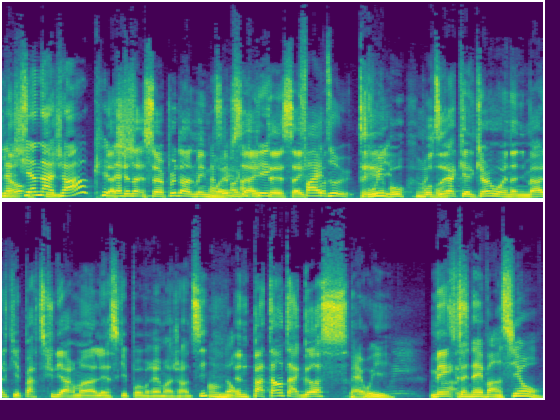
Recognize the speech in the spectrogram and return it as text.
La Non, chienne à Jacques? La la chienne, chi- c'est un peu dans le même Ah, type. oui. Ça pas dur. très Oui. beau. Pour Oui. dire à quelqu'un ou un animal qui est particulièrement laid, ce qui est pas vraiment gentil. non. Une patente à gosse. Ben oui. Mais C'est une invention,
